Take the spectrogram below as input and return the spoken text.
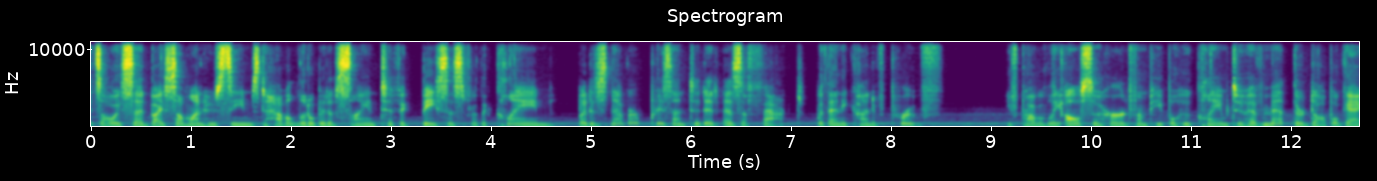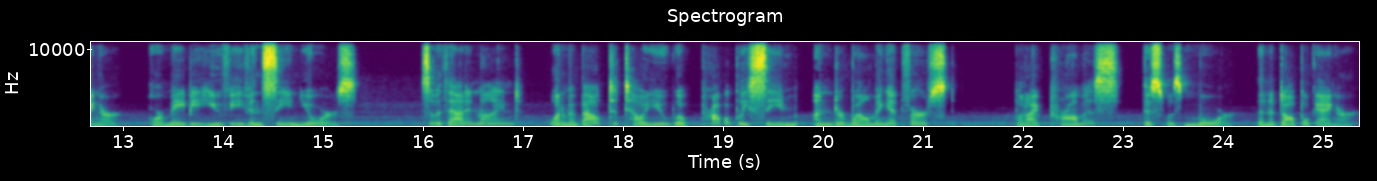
It's always said by someone who seems to have a little bit of scientific basis for the claim, but has never presented it as a fact with any kind of proof. You've probably also heard from people who claim to have met their doppelganger, or maybe you've even seen yours. So, with that in mind, what I'm about to tell you will probably seem underwhelming at first, but I promise this was more than a doppelganger.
